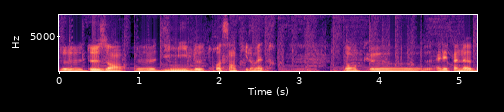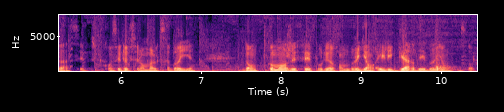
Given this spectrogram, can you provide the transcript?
de 2 ans, 10 300 km. Donc euh, elle est pas neuve, hein. c'est, que quand c'est c'est normal que ça brille. Hein. Donc comment j'ai fait pour les rendre brillants et les garder brillants comme ça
